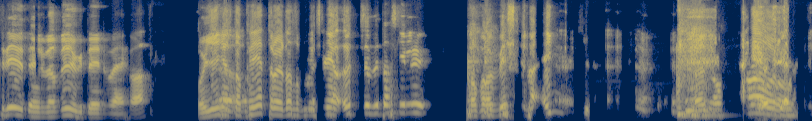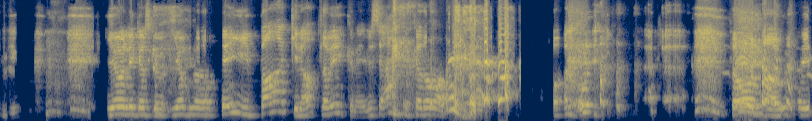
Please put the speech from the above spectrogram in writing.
þriðdeginu eða miðugdeginu eða eitthvað. Og ég held að. Petra er náttúrulega búin að segja öllum þetta, skilur þá bara vissi það enginn. Það er svo fáránlegt. Ég var líka sko, ég var búin að vera að deyja í bakinu alla vikuna, ég vissi ekki hvað það var. Það var nátt að ég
